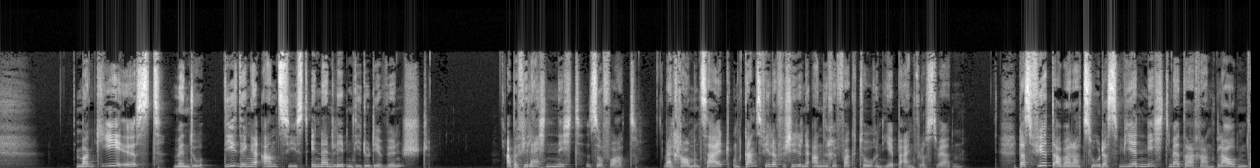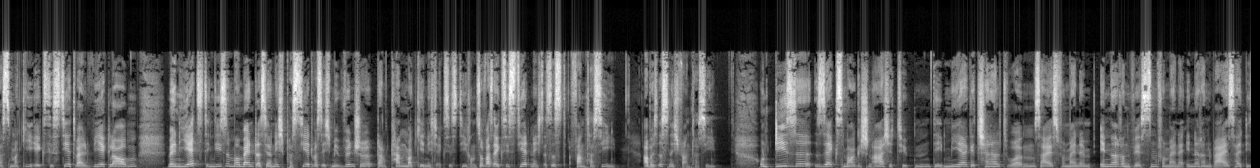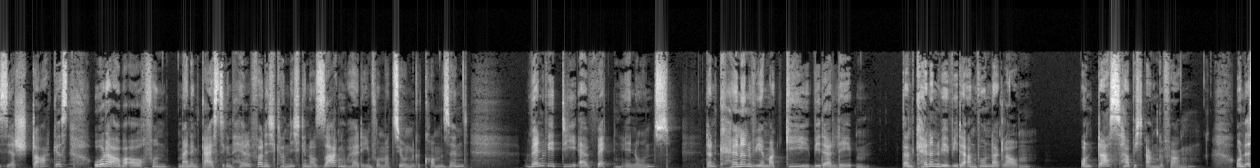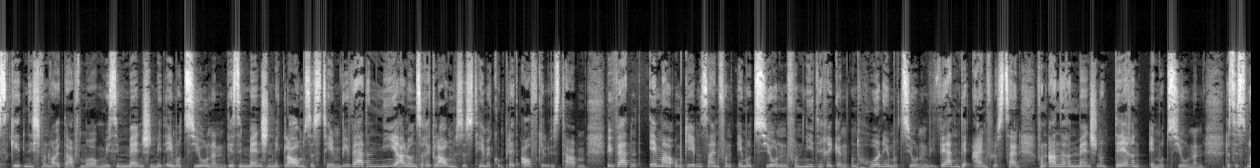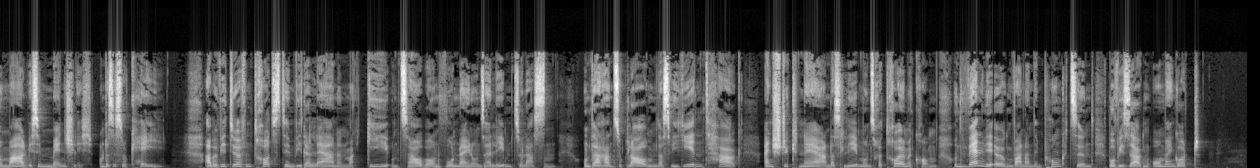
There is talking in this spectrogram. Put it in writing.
Magie ist, wenn du die Dinge anziehst in dein Leben, die du dir wünschst, aber vielleicht nicht sofort, weil Raum und Zeit und ganz viele verschiedene andere Faktoren hier beeinflusst werden. Das führt aber dazu, dass wir nicht mehr daran glauben, dass Magie existiert, weil wir glauben, wenn jetzt in diesem Moment das ja nicht passiert, was ich mir wünsche, dann kann Magie nicht existieren. Sowas existiert nicht. Es ist Fantasie. Aber es ist nicht Fantasie. Und diese sechs magischen Archetypen, die mir gechannelt wurden, sei es von meinem inneren Wissen, von meiner inneren Weisheit, die sehr stark ist, oder aber auch von meinen geistigen Helfern, ich kann nicht genau sagen, woher die Informationen gekommen sind, wenn wir die erwecken in uns, dann können wir Magie wieder leben. Dann können wir wieder an Wunder glauben. Und das habe ich angefangen. Und es geht nicht von heute auf morgen. Wir sind Menschen mit Emotionen. Wir sind Menschen mit Glaubenssystemen. Wir werden nie all unsere Glaubenssysteme komplett aufgelöst haben. Wir werden immer umgeben sein von Emotionen, von niedrigen und hohen Emotionen. Wir werden beeinflusst sein von anderen Menschen und deren Emotionen. Das ist normal. Wir sind menschlich. Und das ist okay. Aber wir dürfen trotzdem wieder lernen, Magie und Zauber und Wunder in unser Leben zu lassen und daran zu glauben, dass wir jeden Tag ein Stück näher an das Leben unserer Träume kommen. Und wenn wir irgendwann an dem Punkt sind, wo wir sagen, oh mein Gott,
